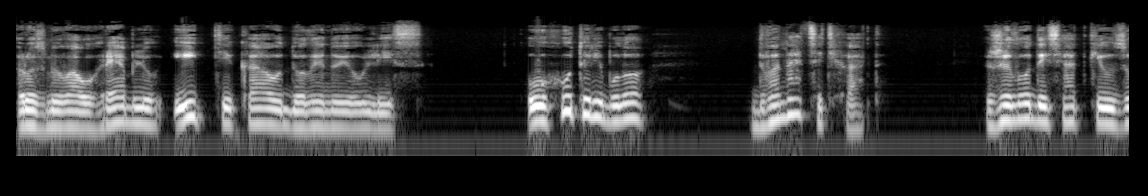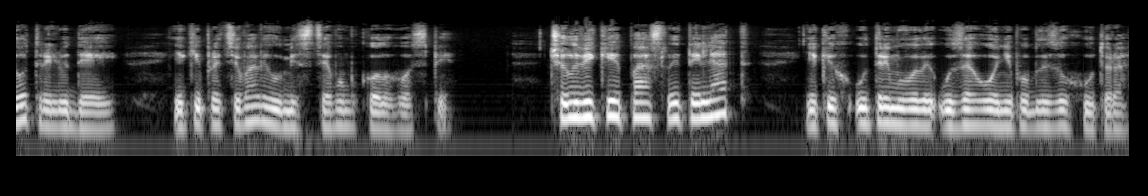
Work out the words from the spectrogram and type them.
розмивав греблю і тікав долиною в ліс. У хуторі було дванадцять хат. Жило десятків зотри людей, які працювали у місцевому колгоспі. Чоловіки пасли телят, яких утримували у загоні поблизу хутора.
